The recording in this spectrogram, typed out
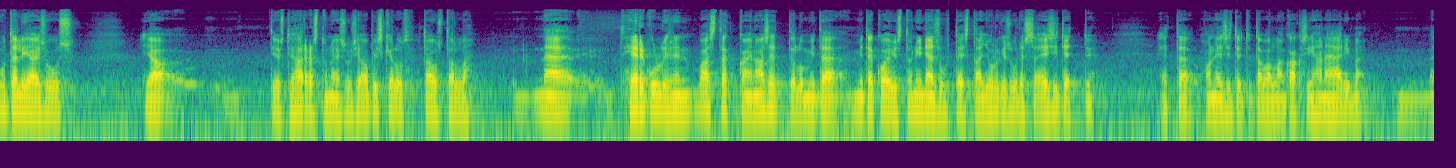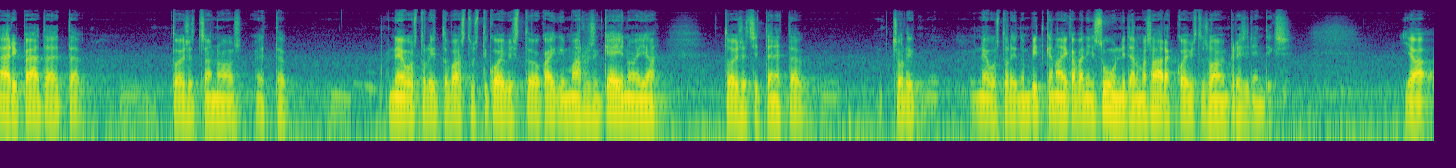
uteliaisuus ja tietysti harrastuneisuus ja opiskelut taustalla. Nämä herkullisen vastakkainasettelu, mitä, mitä Koiviston idän suhteista on julkisuudessa esitetty, että on esitetty tavallaan kaksi ihan ääri, ääripäätä, että toiset sanoo, että Neuvostoliitto vastusti Koivistoa kaikin mahdollisin keinoin ja toiset sitten, että se oli Neuvostoliiton pitkän aikavälin suunnitelma saada Koivisto Suomen presidentiksi. Ja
